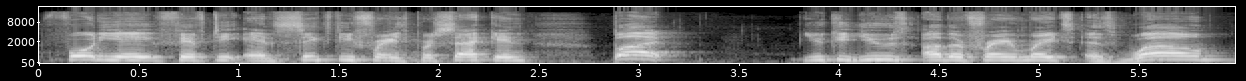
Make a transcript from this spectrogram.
48, 50, and 60 frames per second, but you could use other frame rates as well,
